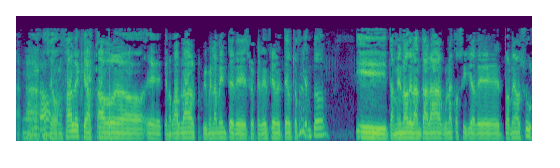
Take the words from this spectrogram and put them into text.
A José González, que ha estado, eh, que nos va a hablar primeramente de su experiencia en el T800 y también nos adelantará alguna cosilla del torneo sur.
